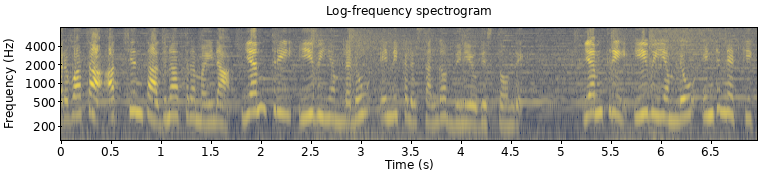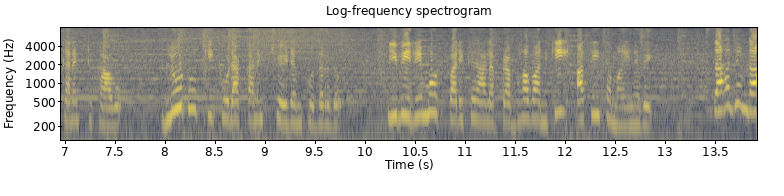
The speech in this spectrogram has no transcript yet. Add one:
తర్వాత అత్యంత అధునాతనమైన ఎం త్రీ ఈవీఎంలను ఎన్నికల సంఘం వినియోగిస్తోంది. ఎం త్రీ ఈవీఎంలు ఇంటర్నెట్కి కనెక్ట్ కావు. బ్లూటూత్కి కూడా కనెక్ట్ చేయడం కుదరదు. ఇవి రిమోట్ పరికరాల ప్రభావానికి అతీతమైనవి. సహజంగా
